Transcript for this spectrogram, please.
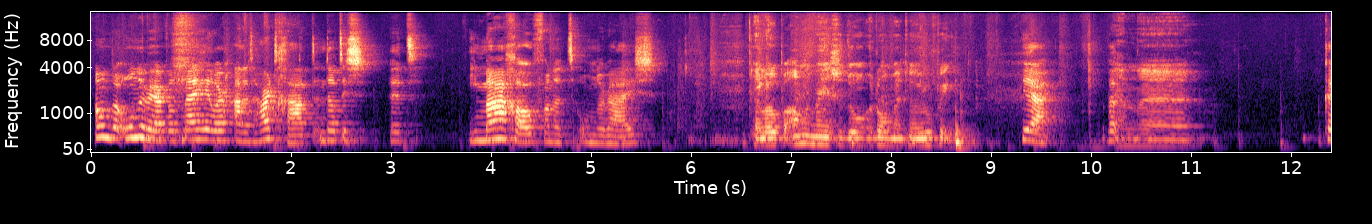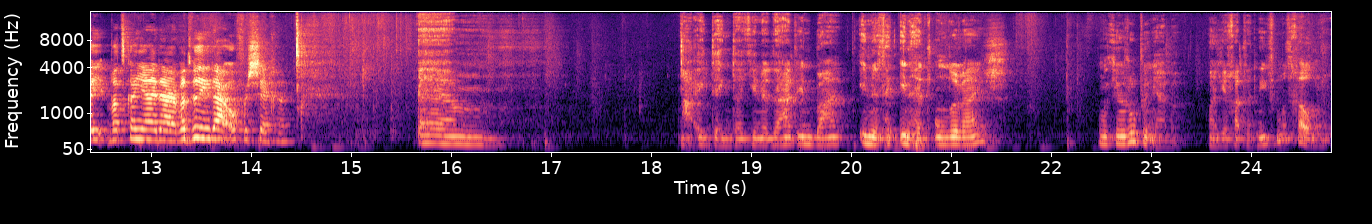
ander onderwerp wat mij heel erg aan het hart gaat. En dat is het imago van het onderwijs. Er lopen allemaal mensen door, rond met een roeping. Ja, Wat- En eh, kan je, wat, kan jij daar, wat wil je daarover zeggen? Ehm, nou, ik denk dat je inderdaad in, in, het, in het onderwijs moet je een roeping hebben. Want je gaat het niet voor het geld doen.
